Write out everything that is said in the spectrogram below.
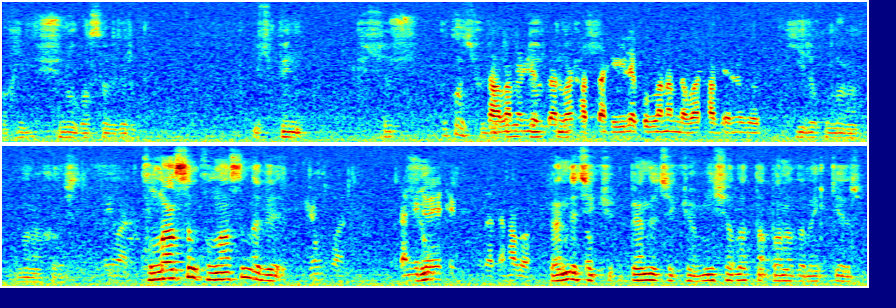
Bakayım şunu basabilirim. 3000 küsür. Bu kaç böyle? Sağlam 4000 var. Hatta hile kullanan da var. Haberiniz olsun. Hile kullanan, kullanan arkadaşlar. Şey var. Kullansın kullansın da bir Junk var. Sen Junk? videoya çektin zaten halo. ben de çekiyorum. Ben de çekiyorum. İnşallah da bana da denk gelir.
